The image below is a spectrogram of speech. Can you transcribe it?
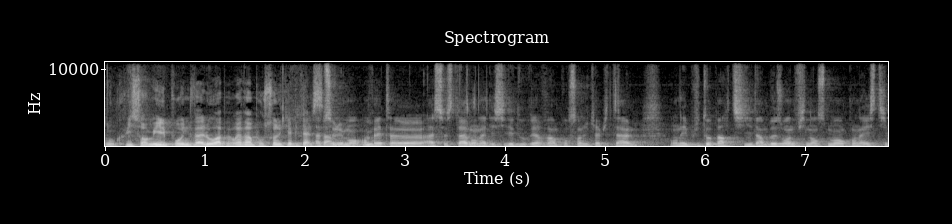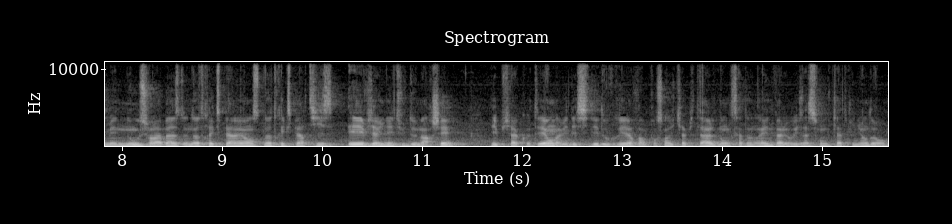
Donc 800 000 pour une valo à peu près 20% du capital, Absolument. en mhm. fait, euh, à ce stade, on a décidé d'ouvrir 20% du capital. On est plutôt parti d'un besoin de financement qu'on a estimé, nous, sur la base de notre expérience, notre expertise et via une étude de marché. Et puis à côté, on avait décidé d'ouvrir 20% du capital, donc ça donnerait une valorisation de 4 millions d'euros.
